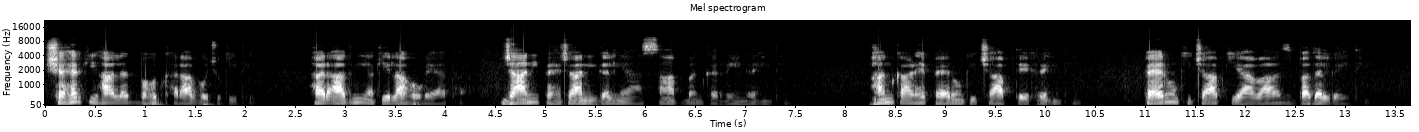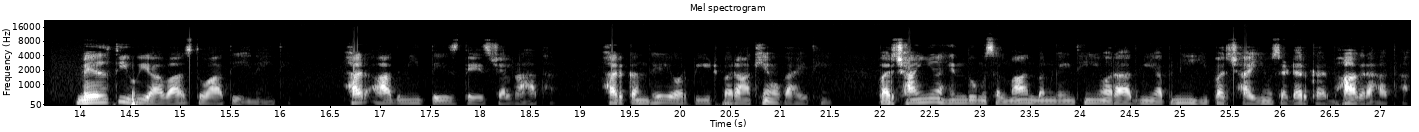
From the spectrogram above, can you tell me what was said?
शहर की हालत बहुत खराब हो चुकी थी। हर आदमी अकेला हो गया था। जानी पहचानी गलियाँ सांप बनकर रेंग रही थीं। फन काढ़े पैरों की चाप देख रही थीं। पैरों की चाप की आवाज़ बदल गई थी। मेलती हुई आवाज़ तो आती ही नहीं थी। हर आदमी तेज तेज चल रहा था। हर कंधे और पीठ पर आँखें उगाई थीं। परछाइयाँ हिंदू मुसलमान बन गई थीं और आदमी अपनी ही परछाइयों से डरकर भाग रहा था।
